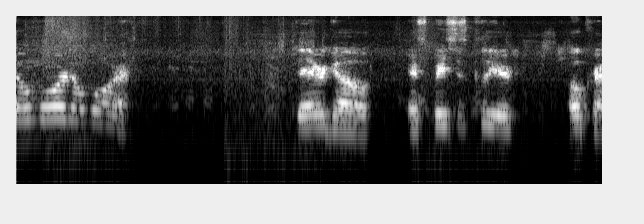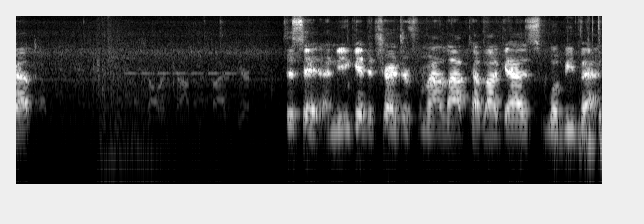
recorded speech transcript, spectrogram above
No more, no more. There we go. Airspace is clear. Oh crap. Just it. I need to get the charger for my laptop. Uh, guys, we'll be back.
